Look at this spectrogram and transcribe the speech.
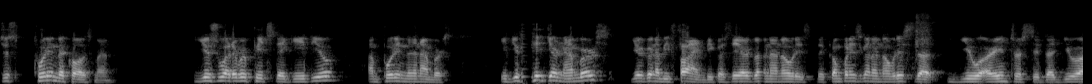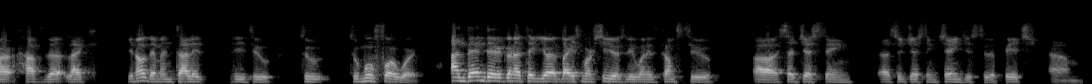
just put in the calls man. Use whatever pitch they give you and put in the numbers. If you hit your numbers you're to be fine because they are to notice the company is going to notice that you are interested that you are have the like you know the mentality to to to move forward. And then they're to take your advice more seriously when it comes to uh, suggesting uh, suggesting changes to the pitch um,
